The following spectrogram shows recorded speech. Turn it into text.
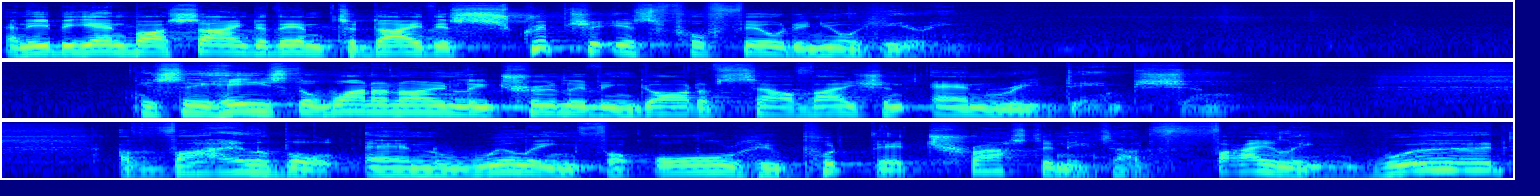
And he began by saying to them, Today this scripture is fulfilled in your hearing. You see, he's the one and only true living God of salvation and redemption available and willing for all who put their trust in His unfailing word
